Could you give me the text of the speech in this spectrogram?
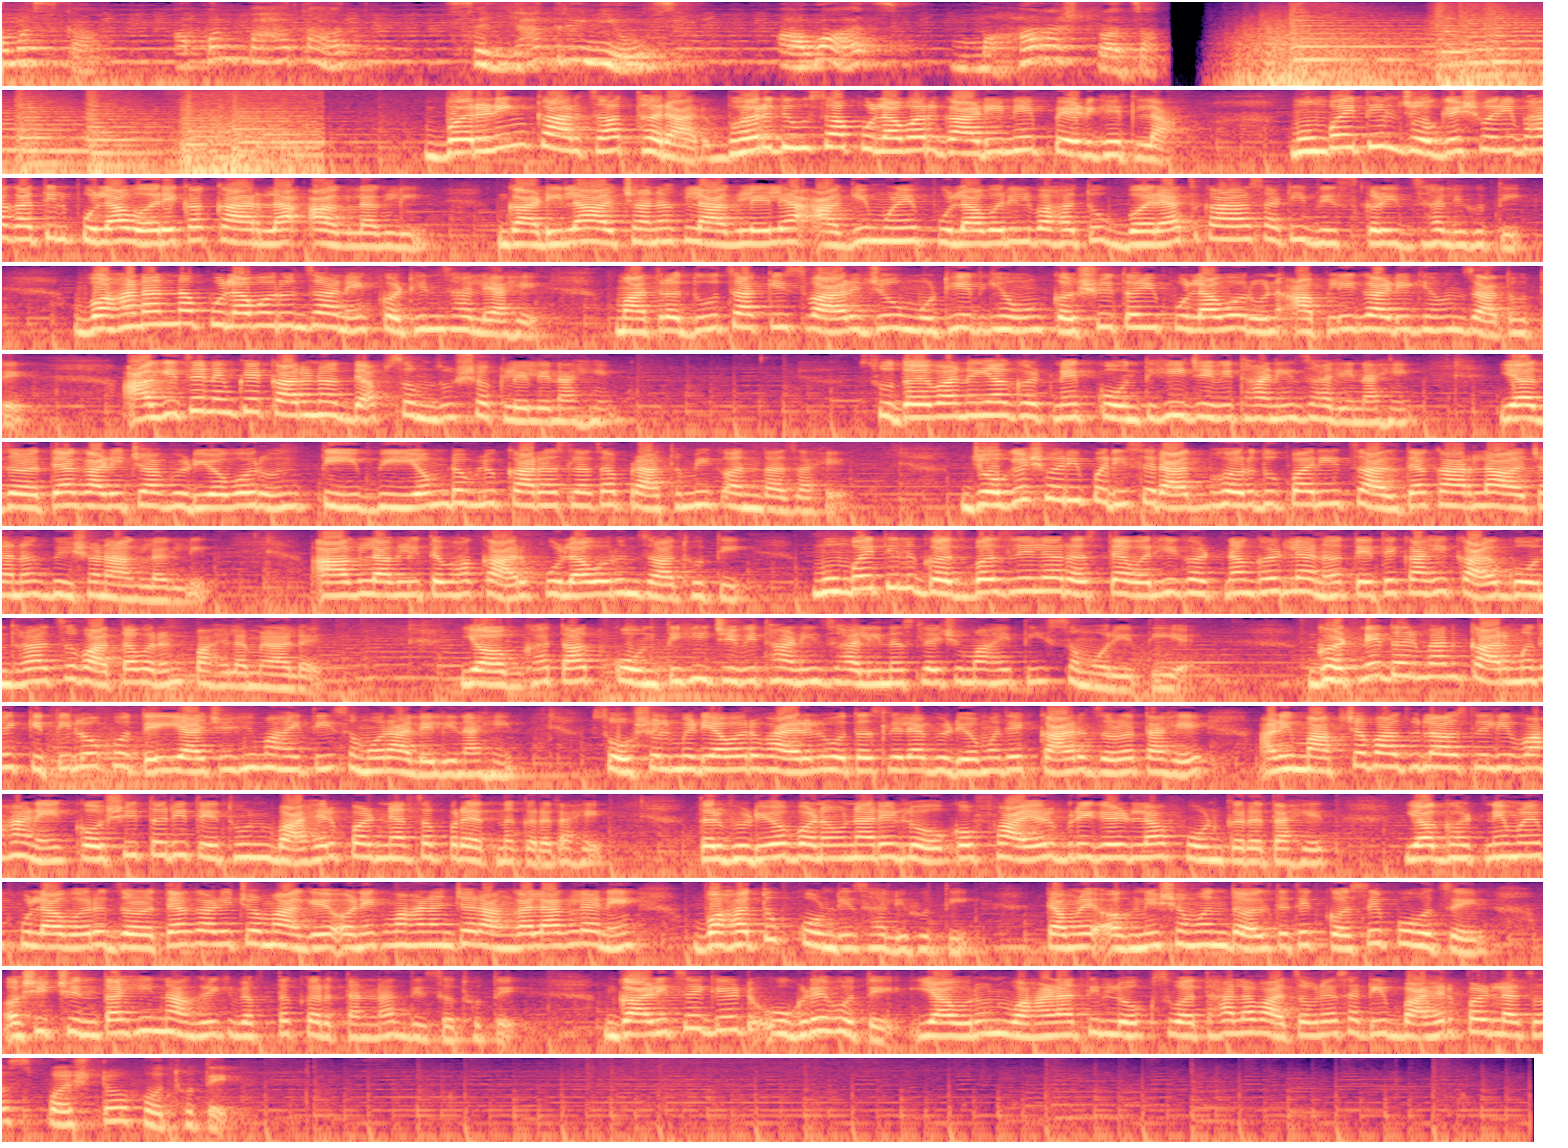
नमस्कार. आपण पाहत आहात सह्याद्री न्यूज आवाज महाराष्ट्राचा. बर्निंग कारचा थरार. भर दिवसा पुलावर गाडीने पेट घेतला. मुंबईतील जोगेश्वरी भागातील पुलावर एका कारला आग लागली. गाडीला अचानक लागलेल्या आगीमुळे पुलावरील वाहतूक बऱ्याच काळासाठी विस्कळीत झाली होती. वाहनांना पुलावरून जाणे कठीण झाले आहे. मात्र दुचाकी स्वार जीव मुठीत घेऊन कशी तरी पुलावरून आपली गाडी घेऊन जात होते. आगीचे नेमके कारण अद्याप समजू शकलेले नाही. सुदैवाने या घटनेत कोणतीही जीवितहानी झाली नाही. या जळत्या गाडीच्या व्हिडिओवरून ती बीएमडब्ल्यू कार असल्याचा प्राथमिक अंदाज आहे. जोगेश्वरी परिसरात भर दुपारी चालत्या कारला अचानक भीषण आग लागली. आग लागली तेव्हा कार पुलावरून जात होती. मुंबईतील गजबजलेल्या रस्त्यावर ही घटना घडल्यानं तेथे काही काळ गोंधळाचं वातावरण पाहायला मिळालंय. या अपघातात कोणतीही जीवितहानी झाली नसल्याची माहिती समोर येते घटनेदरम्यान कारमध्ये किती लोक होते याचीही माहिती समोर आलेली नाही. सोशल मीडियावर व्हायरल होत असलेल्या व्हिडिओमध्ये कार जळत आहे आणि मागच्या बाजूला असलेली वाहने कशी तरी तेथून बाहेर पडण्याचा प्रयत्न करत आहे. तर व्हिडिओ बनवणारे लोक फायर ब्रिगेडला फोन करत आहेत. या घटनेमुळे पुलावर जळत्या गाडीच्या मागे अनेक वाहनांच्या रांगा लागल्याने वाहतूक कोंडी झाली होती. त्यामुळे अग्निशमन दल तेथे कसे पोहोचेल अशी चिंताही नागरिक व्यक्त करताना दिसत होते. गाडीचे गेट उघडे होते. यावरून वाहनातील लोक स्वतःला वाचवण्यासाठी बाहेर पडल्याचं स्पष्ट होत होते.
